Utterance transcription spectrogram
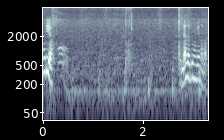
അറിയാ എല്ലാ സ്ഥലത്തും കൂടെ നടാം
